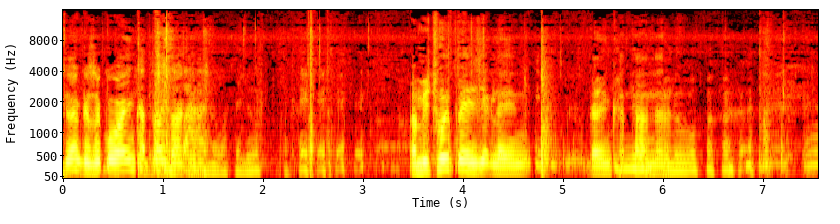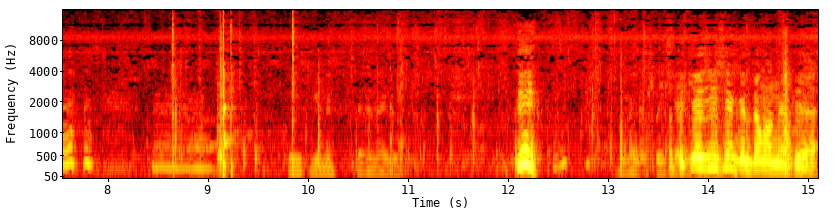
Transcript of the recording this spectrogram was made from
thế cái số cô anh cắt tan ta kìa. À mi chui pe việc lên cái anh cắt tan nè Tại kia gì xem cần hàng người tiệt,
